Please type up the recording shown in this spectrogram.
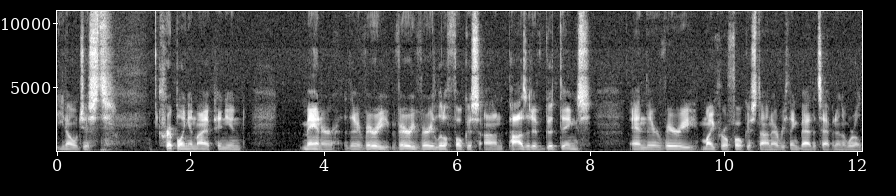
you know, just crippling, in my opinion, manner. They're very, very, very little focus on positive, good things, and they're very micro focused on everything bad that's happening in the world.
